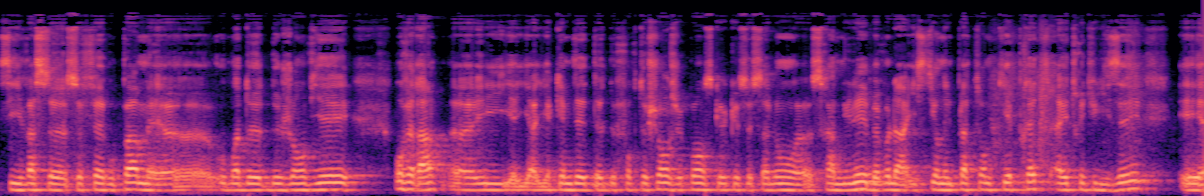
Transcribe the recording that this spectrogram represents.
si, va se, faire ou pas, mais euh, au mois de, janvier, on verra. Euh, il, y a, quand même de, fortes chances, je pense, que, que ce salon euh, sera annulé. Ben voilà, ici, on a une plateforme qui est prête à être utilisée et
